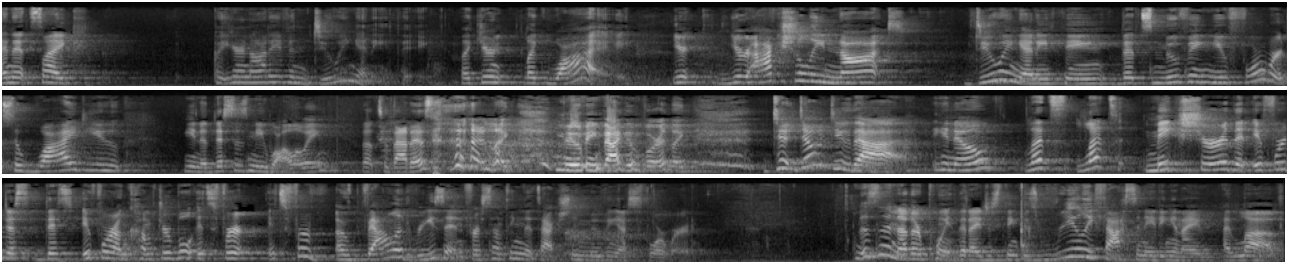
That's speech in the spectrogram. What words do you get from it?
and it's like but you're not even doing anything. Like you're like why? You're you're actually not doing anything that's moving you forward. So why do you you know, this is me wallowing. That's what that is. I'm like moving back and forth. Like, d- don't do that. You know, let's let's make sure that if we're just this, if we're uncomfortable, it's for it's for a valid reason, for something that's actually moving us forward. This is another point that I just think is really fascinating and I, I love.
